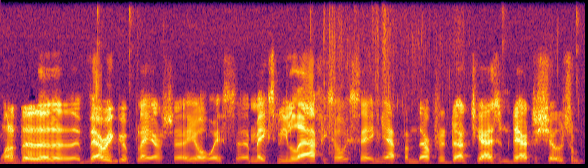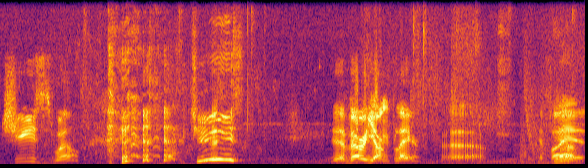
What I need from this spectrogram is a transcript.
one of the, the, the, very good players. Uh, he always uh, makes me laugh. He's always saying, "Yep, I'm there for the Dutch guys. I'm there to show some cheese as well." cheese. a very young player. Uh, if yeah. I uh,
